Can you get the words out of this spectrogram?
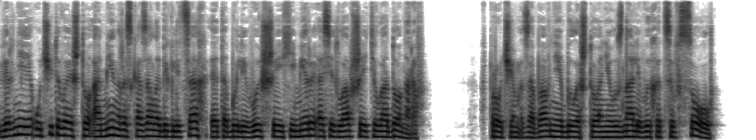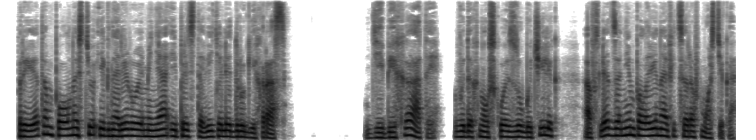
Вернее, учитывая, что Амин рассказал о беглецах, это были высшие химеры, оседлавшие тела доноров. Впрочем, забавнее было, что они узнали выходцев Соул, при этом полностью игнорируя меня и представителей других рас. «Дебихаты!» – выдохнул сквозь зубы Чилик, а вслед за ним половина офицеров мостика.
